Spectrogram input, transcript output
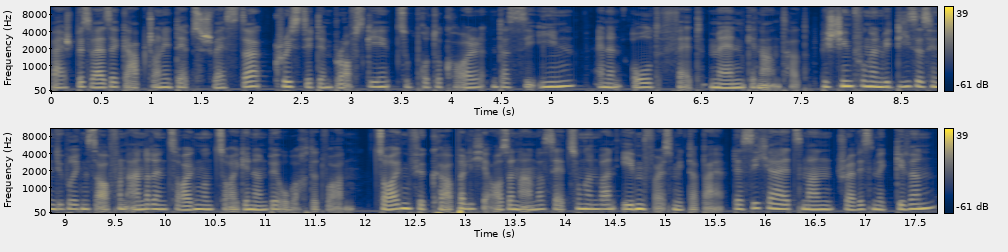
Beispielsweise gab Johnny Depps Schwester Christy Dembrowski zu Protokoll, dass sie ihn einen Old Fat Man genannt hat. Beschimpfungen wie diese sind übrigens auch von anderen Zeugen und Zeuginnen beobachtet worden. Zeugen für körperliche Auseinandersetzungen waren ebenfalls mit dabei. Der Sicherheitsmann Travis McGiven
